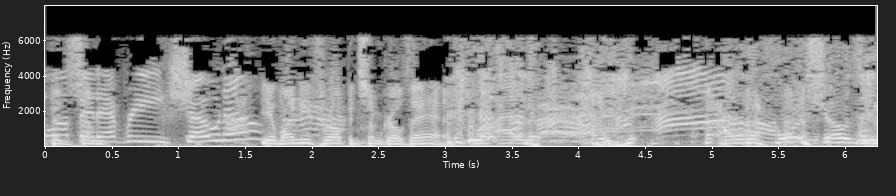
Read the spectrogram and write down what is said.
up in up some- at every show now? Yeah, why didn't you throw up in some girl's ass? Well, out of the, out of, out of the four shows we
